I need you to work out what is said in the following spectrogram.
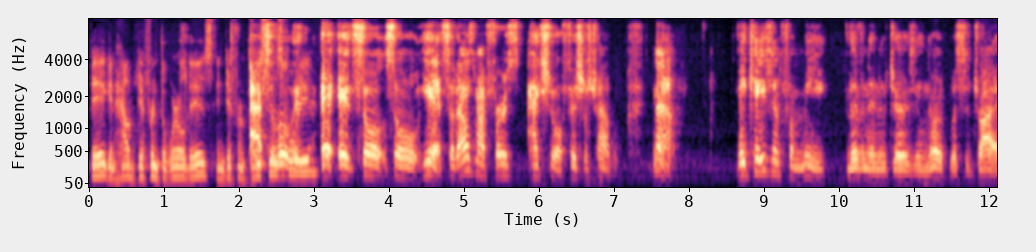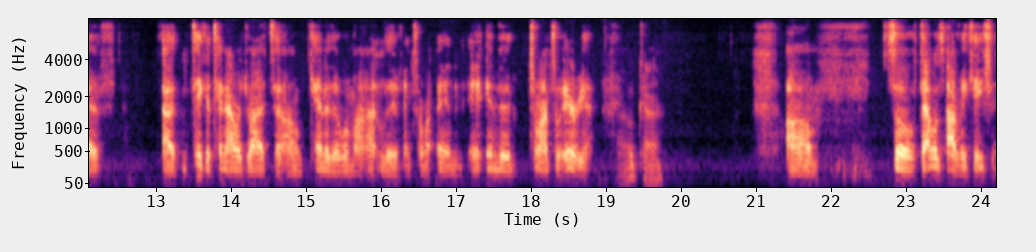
big and how different the world is in different places Absolutely. for you and, and so so yeah so that was my first actual official travel now vacation for me living in new jersey newark was to drive uh, take a 10 hour drive to um, Canada where my aunt lived in, Tor- in, in the Toronto area. Okay. Um, so that was our vacation,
